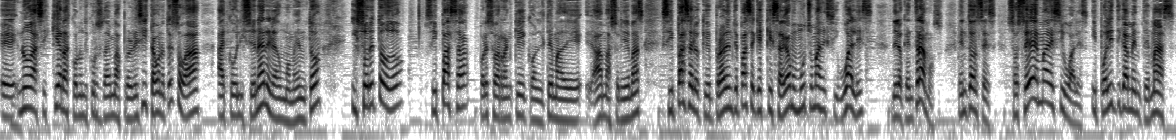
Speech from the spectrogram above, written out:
eh, nuevas izquierdas con un discurso también más progresista. Bueno, todo eso va a colisionar en algún momento. Y sobre todo, si pasa, por eso arranqué con el tema de Amazon y demás, si pasa lo que probablemente pase, que es que salgamos mucho más desiguales de lo que entramos. Entonces, sociedades más desiguales y políticamente más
